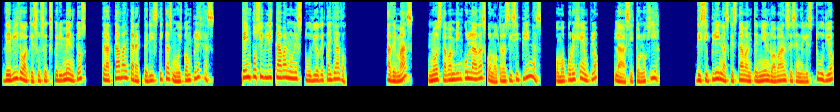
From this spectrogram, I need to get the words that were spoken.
debido a que sus experimentos trataban características muy complejas, que imposibilitaban un estudio detallado. Además, no estaban vinculadas con otras disciplinas, como por ejemplo la citología disciplinas que estaban teniendo avances en el estudio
